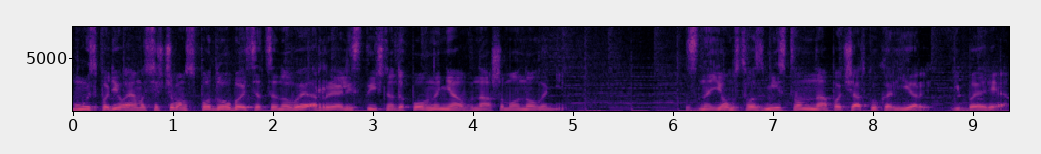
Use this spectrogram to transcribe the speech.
Ми сподіваємося, що вам сподобається це нове реалістичне доповнення в нашому оновленні. Знайомство з містом на початку кар'єри Іберія.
